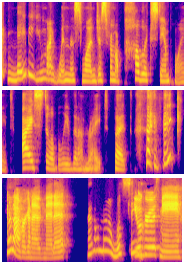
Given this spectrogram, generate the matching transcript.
like maybe you might win this one just from a public standpoint. I still believe that I'm right, but I think you're never going to admit it. I don't know. We'll see. You agree with me?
